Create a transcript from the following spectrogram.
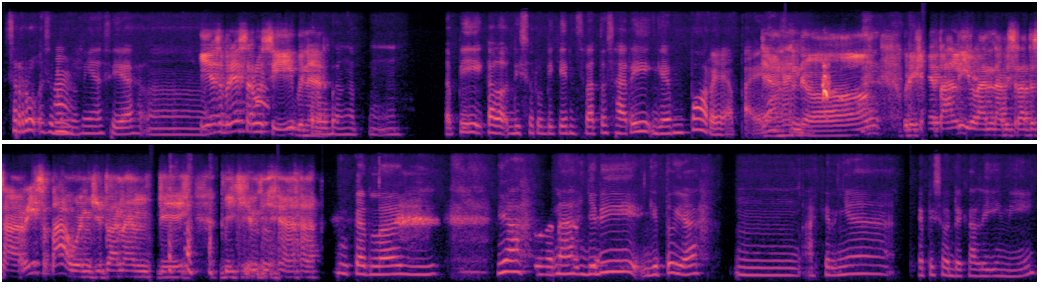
seru sebenarnya hmm. sih ya. Uh, iya sebenarnya seru sih, benar. Seru banget. Mm. Tapi kalau disuruh bikin 100 hari gempor ya Pak ya. Jangan dong. Udah kayak tahlilan habis 100 hari setahun kita nanti bikinnya. Bukan lagi. Ya, nah jadi gitu ya. Hmm, akhirnya episode kali ini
